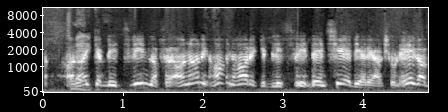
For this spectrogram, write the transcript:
som Han har ikke blitt svindla før. Han, har- han har ikke blitt svindla. Det er en kjedereaksjon. Jeg har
